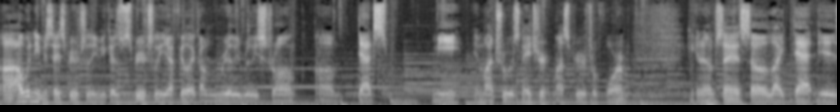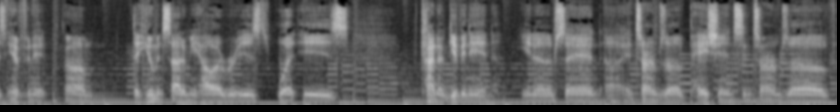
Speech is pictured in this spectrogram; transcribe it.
uh, I wouldn't even say spiritually because spiritually I feel like I'm really really strong. Um, that's me in my truest nature, my spiritual form. You know what I'm saying? So like that is infinite. Um, the human side of me, however, is what is kind of giving in. You know what I'm saying? Uh, in terms of patience, in terms of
